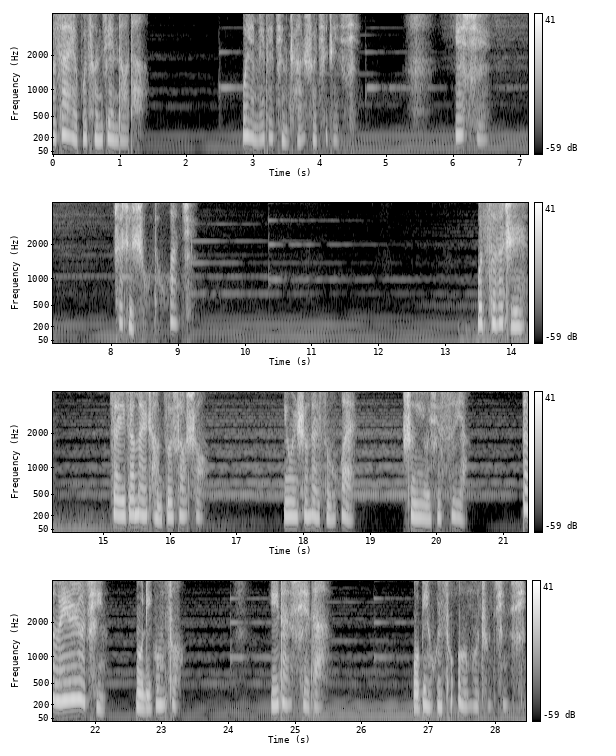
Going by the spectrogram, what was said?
我再也不曾见到他，我也没对警察说起这些。也许这只是我的幻觉。我辞了职，在一家卖场做销售。因为声带损坏，声音有些嘶哑，但为人热情，努力工作。一旦懈怠，我便会从噩梦中惊醒。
